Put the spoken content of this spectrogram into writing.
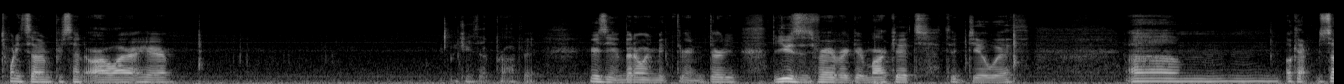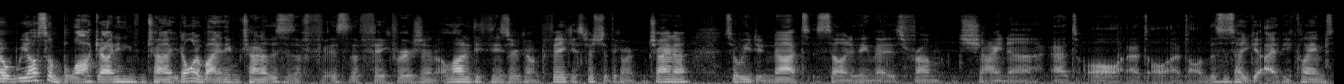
27% ROI right here. Which is that profit. Here's even better one, make 330. The use is very, very good market to deal with. Um, okay, so we also block out anything from China. You don't want to buy anything from China. This is a this is a fake version. A lot of these things are coming fake, especially if they're coming from China. So we do not sell anything that is from China at all, at all, at all. This is how you get IP claims.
